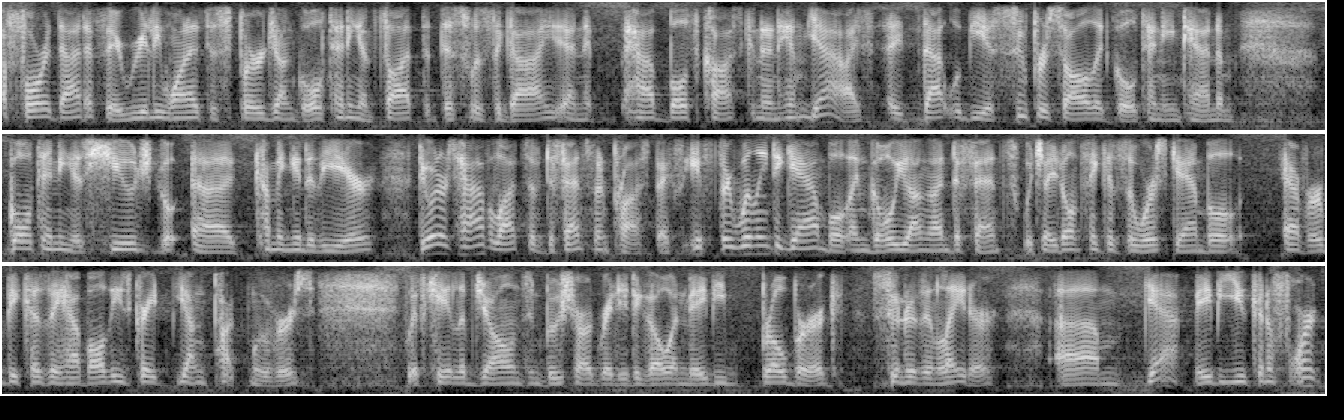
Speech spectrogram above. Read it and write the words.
afford that if they really wanted to splurge on goaltending and thought that this was the guy and have both Koskinen and him? Yeah, I, I, that would be a super solid goaltending tandem goaltending is huge uh, coming into the year. The Oilers have lots of defenseman prospects. If they're willing to gamble and go young on defense, which I don't think is the worst gamble ever because they have all these great young puck movers with Caleb Jones and Bouchard ready to go and maybe Broberg sooner than later, um, yeah, maybe you can afford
